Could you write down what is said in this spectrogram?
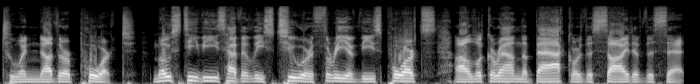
to another port. Most TVs have at least two or three of these ports. Uh, look around the back or the side of the set.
